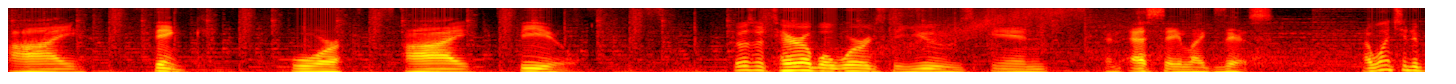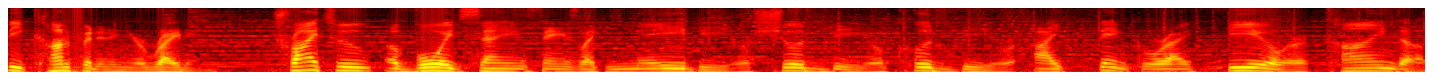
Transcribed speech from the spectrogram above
I think or I feel. Those are terrible words to use in an essay like this. I want you to be confident in your writing. Try to avoid saying things like maybe or should be or could be or I think or I feel or kind of.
